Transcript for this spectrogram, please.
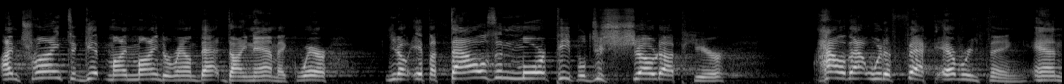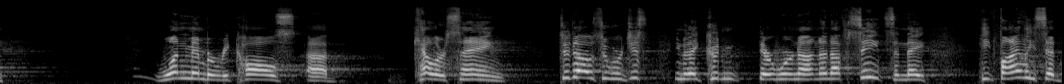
I'm trying to get my mind around that dynamic where, you know, if a thousand more people just showed up here, how that would affect everything. And one member recalls uh, Keller saying to those who were just you know, they couldn't, there were not enough seats. And they, he finally said,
